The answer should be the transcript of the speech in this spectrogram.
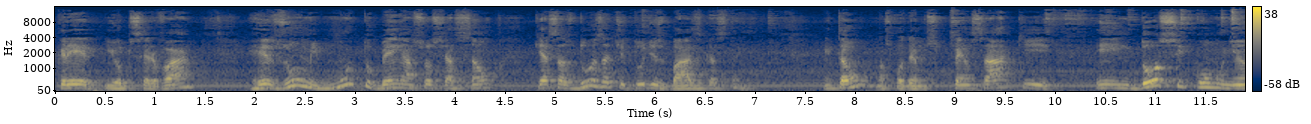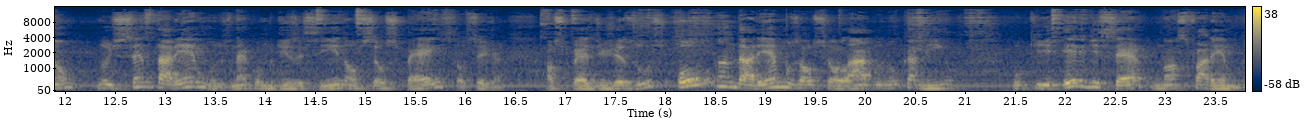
Crer e Observar, resume muito bem a associação que essas duas atitudes básicas têm. Então, nós podemos pensar que em doce comunhão nos sentaremos, né, como diz esse hino, aos seus pés, ou seja, aos pés de Jesus, ou andaremos ao seu lado no caminho o que ele disser, nós faremos.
